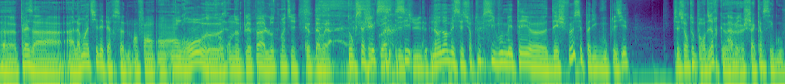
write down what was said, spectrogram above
euh, plaisent à, à la moitié des personnes. Enfin, en, en gros, euh, Donc, on ne plaît pas à l'autre moitié. euh, ben voilà. Donc sachez C'est que quoi si- cette si- étude? Non, non, mais c'est surtout que si vous mettez euh, des cheveux, c'est pas dit que vous plaisiez. C'est surtout pour dire que Ah oui. chacun ses goûts.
